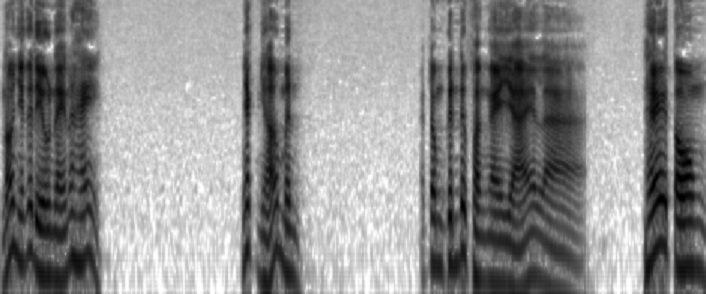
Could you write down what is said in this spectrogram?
Nói những cái điều này nó hay. Nhắc nhở mình. Trong kinh đức phần ngày dạy là, thế tôn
